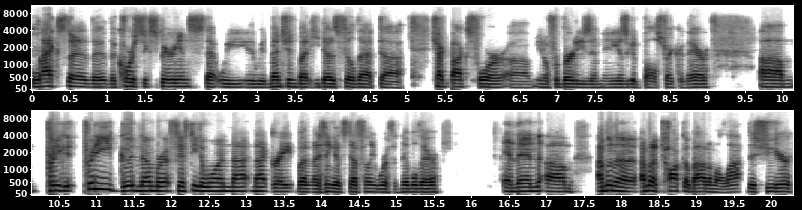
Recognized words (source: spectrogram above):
lacks the the the course experience that we we had mentioned, but he does fill that uh, checkbox for um, you know for birdies, and, and, he is a good ball striker there. Um, pretty good, pretty good number at fifty to one. Not not great, but I think it's definitely worth a nibble there. And then um, I'm gonna I'm gonna talk about him a lot this year.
